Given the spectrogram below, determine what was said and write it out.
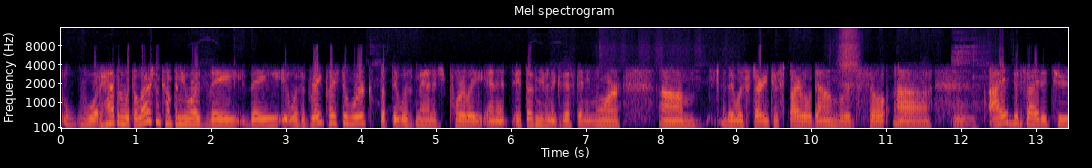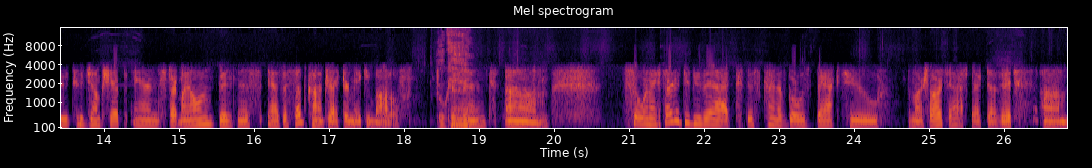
what happened with the Larson Company was they they it was a great place to work, but it was managed poorly, and it it doesn't even exist anymore. Um, and it was starting to spiral downwards. So uh, I decided to to jump ship and start my own business as a subcontractor making models. Okay. And um, so when I started to do that, this kind of goes back to the martial arts aspect of it. Um,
